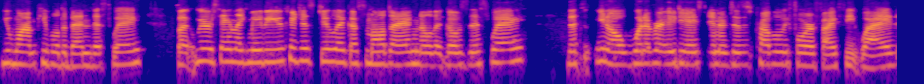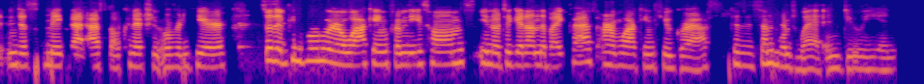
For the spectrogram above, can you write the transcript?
you want people to bend this way. But we were saying like maybe you could just do like a small diagonal that goes this way. That's you know whatever ADA standards is, is probably four or five feet wide, and just make that asphalt connection over to here, so that people who are walking from these homes, you know, to get on the bike path aren't walking through grass because it's sometimes wet and dewy and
